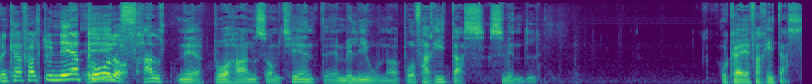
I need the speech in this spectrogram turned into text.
Men hva falt du ned på, da? Jeg falt ned på han som tjente millioner på Faritas-svindel. Og hva er Faritas?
